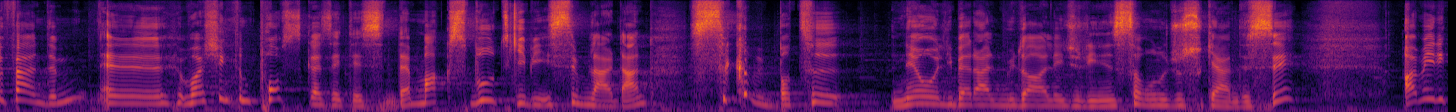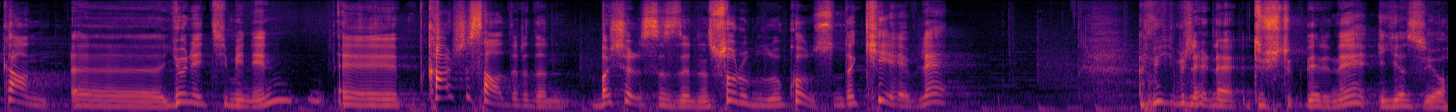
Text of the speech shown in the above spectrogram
efendim e, Washington Post gazetesinde Max Boot gibi isimlerden sıkı bir batı neoliberal müdahaleciliğinin savunucusu kendisi. Amerikan e, yönetiminin e, karşı saldırının başarısızlığının sorumluluğu konusunda Kiev'le birbirlerine düştüklerini yazıyor.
